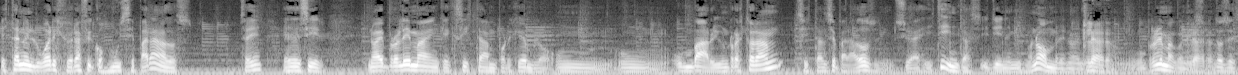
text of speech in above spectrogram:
están en lugares geográficos muy separados. ¿sí? Es decir, no hay problema en que existan, por ejemplo, un, un- un bar y un restaurante si están separados en ciudades distintas y tienen el mismo nombre. No hay Claro. ningún problema con eso. Entonces,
